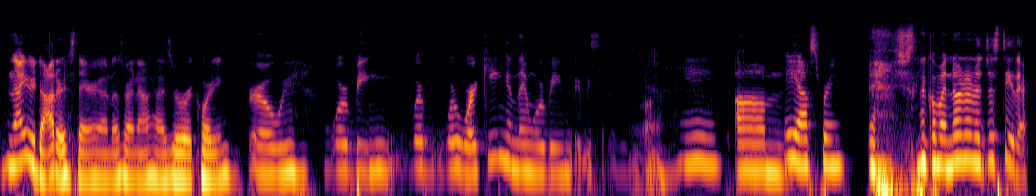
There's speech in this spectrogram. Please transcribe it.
Now your daughter's staring at us right now as we're recording. Girl, we we're being we're we're working and then we're being babysitters as well. Yeah. Hey, Um, hey, offspring. she's gonna come in. No, no, no, just stay there.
